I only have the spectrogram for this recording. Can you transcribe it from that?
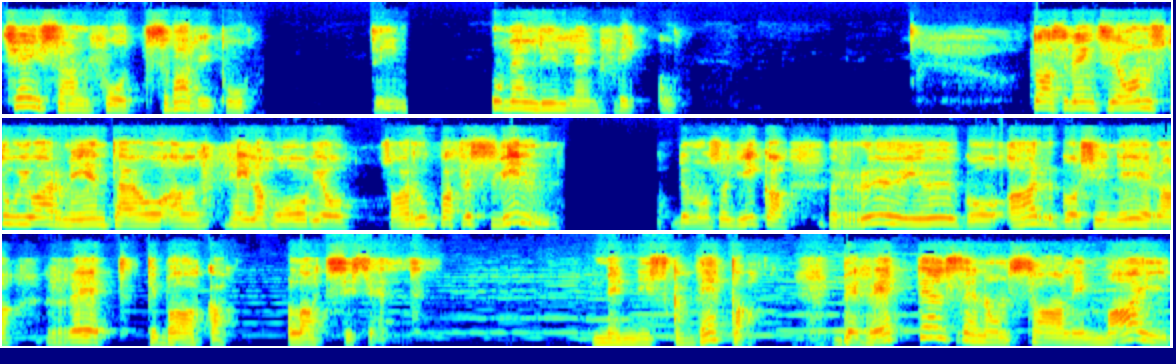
kejsaren fått svar på sin och den lillen flicka. Då har svängt sig om stod ju armén där och all, hela hovet och så han ropade försvinn dem och så gick han röd i ögon och arg och generad rätt tillbaka palatset. Men ni ska veta, berättelsen om Sali Maj,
